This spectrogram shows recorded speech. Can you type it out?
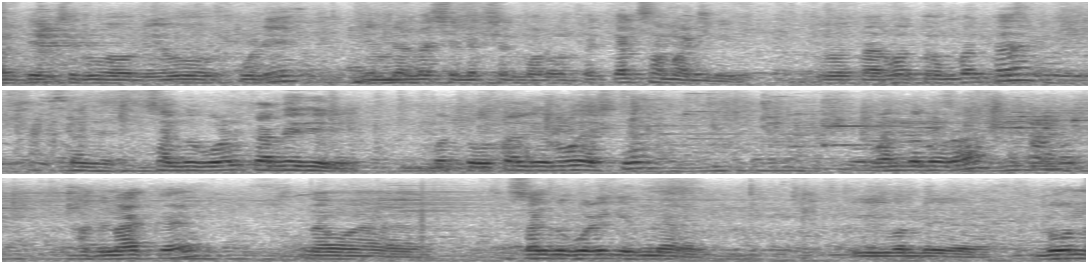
ಅಧ್ಯಕ್ಷರು, ಅವರು ಇವರು ಕೂಡಿ ನಿಮ್ಮನ್ನೆಲ್ಲ ಸೆಲೆಕ್ಷನ್ ಮಾಡುವಂಥ ಕೆಲಸ ಮಾಡಿದ್ದೀವಿ ಇವತ್ತು ಅರವತ್ತೊಂಬತ್ತು ಸಂಘಗಳನ್ನ ಕರೆದಿದ್ದೀವಿ ಬಟ್ ಟೋಟಲ್ ಇರುವ ಎಷ್ಟು? ಒಂದು ನೂರ ಹದಿನಾಲ್ಕು ನಾವು ಸಂಘಗಳಿಗೆ ಇದನ್ನ ಈ ಒಂದು ಲೋನ್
